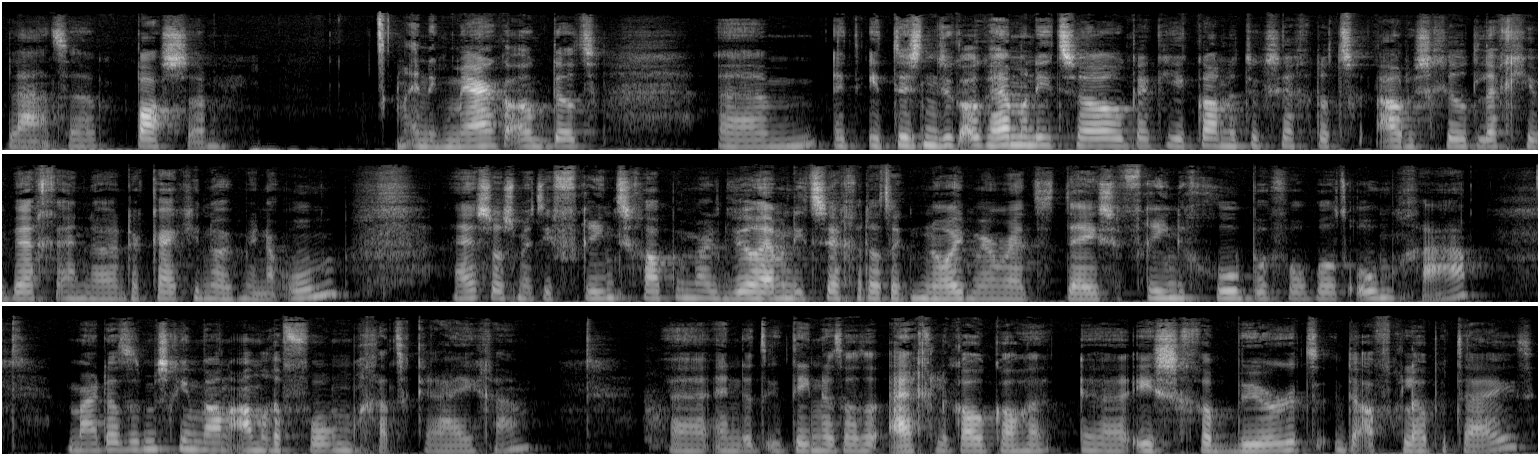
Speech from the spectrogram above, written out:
laten passen. En ik merk ook dat. Um, het, het, is natuurlijk ook helemaal niet zo. Kijk, je kan natuurlijk zeggen dat oude schild leg je weg en uh, daar kijk je nooit meer naar om. Zoals met die vriendschappen. Maar het wil helemaal niet zeggen dat ik nooit meer met deze vriendengroep bijvoorbeeld omga. Maar dat het misschien wel een andere vorm gaat krijgen. Uh, en dat, ik denk dat dat eigenlijk ook al uh, is gebeurd de afgelopen tijd.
